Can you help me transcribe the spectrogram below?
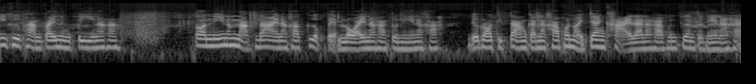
นี่คือผ่านไปหนึ่งปีนะคะ ตอนนี้น้ำหนักได้นะคะ เกือบแปดร้อยนะคะ ตัวนี้นะคะ เดี๋ยวรอติดตามกันนะคะเพราะหน่อยแจ้งขายแล้วนะคะ เพื่อนๆตัวนี้นะคะ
